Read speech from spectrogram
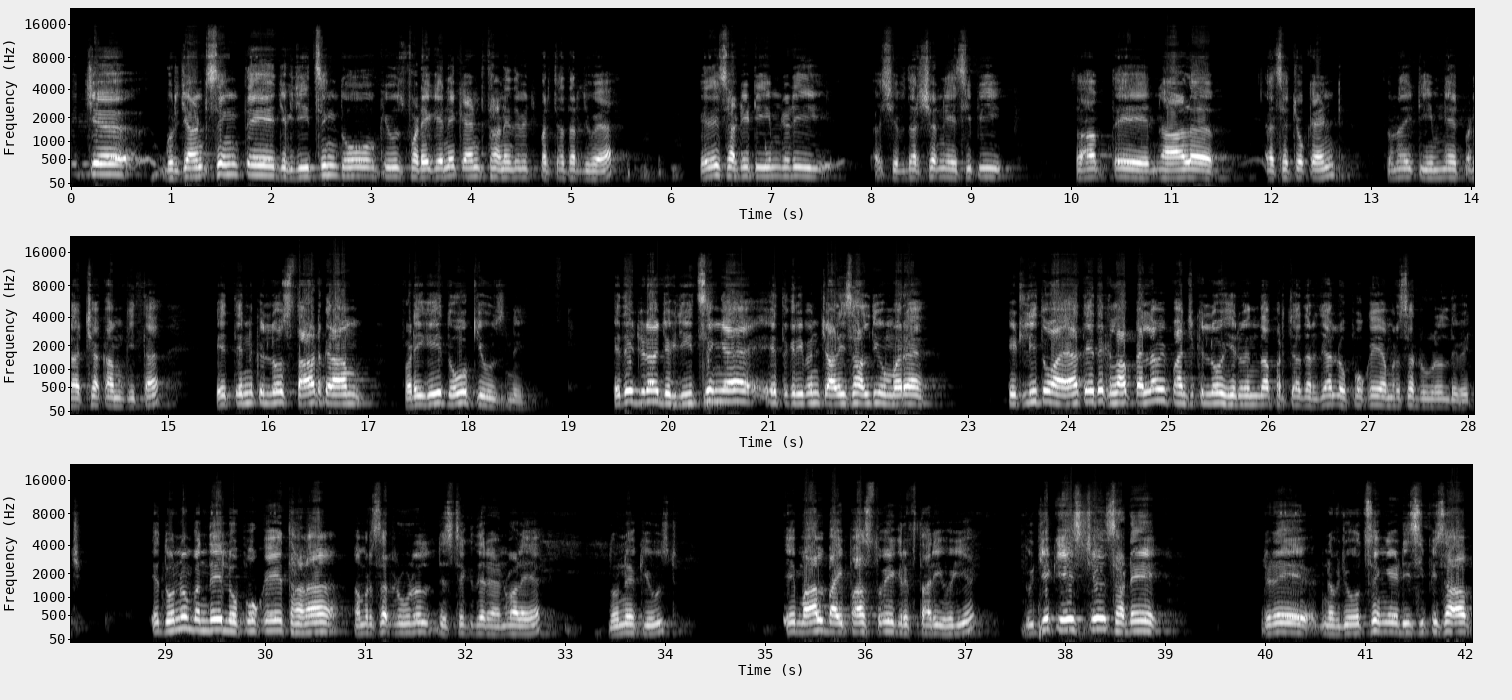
ਵਿੱਚ ਗੁਰਜੰਟ ਸਿੰਘ ਤੇ ਜਗਜੀਤ ਸਿੰਘ ਦੋ ਅਕਿਊਜ਼ ਫੜੇ ਗਏ ਨੇ ਕੈਂਟ ਥਾਣੇ ਦੇ ਵਿੱਚ ਪਰਚਾ ਦਰਜ ਹੋਇਆ ਇਹਦੇ ਸਾਡੀ ਟੀਮ ਜਿਹੜੀ ਅ, ਸ਼ਿਵਦਰਸ਼ਨ ਏਸੀਪੀ ਸਾਹਿਬ ਤੇ ਨਾਲ ਐਸਐਚਓ ਕੈਂਟ ਤੇ ਉਹਨਾਂ ਦੀ ਟੀਮ ਨੇ ਬੜਾ ਅੱਛਾ ਕੰਮ ਕੀਤਾ। ਇਹ 3 ਕਿਲੋ 67 ਗ੍ਰਾਮ ਫੜੀ ਗਈ ਦੋ ਅਕਿਊਜ਼ ਨੇ। ਇਹਦੇ ਜਿਹੜਾ ਜਗਜੀਤ ਸਿੰਘ ਹੈ ਇਹ ਤਕਰੀਬਨ 40 ਸਾਲ ਦੀ ਉਮਰ ਹੈ। ਇਟਲੀ ਤੋਂ ਆਇਆ ਤੇ ਇਹਦੇ ਖਿਲਾਫ ਪਹਿਲਾਂ ਵੀ 5 ਕਿਲੋ ਹੀਰੋਇਨ ਦਾ ਪਰਚਾ ਦਰਜ ਹੈ ਲੋਪੋਕੇ ਅੰਮ੍ਰਿਤਸਰ ਰੂਰਲ ਦੇ ਵਿੱਚ। ਇਹ ਦੋਨੋਂ ਬੰਦੇ ਲੋਪੋਕੇ ਥਾਣਾ ਅੰਮ੍ਰਿਤਸਰ ਰੂਰਲ ਡਿਸਟ੍ਰਿਕਟ ਦੇ ਰਹਿਣ ਵਾਲੇ ਹੈ ਦੋਨੇ ਅਕਿਊਜ਼ਡ ਇਹ ਮਾਲ ਬਾਈਪਾਸ ਤੋਂ ਇਹ ਗ੍ਰਿਫਤਾਰੀ ਹੋਈ ਹੈ। ਦੂਜੇ ਕੇਸ 'ਚ ਸਾਡੇ ਜਿਹੜੇ ਨਵਜੋਤ ਸਿੰਘ ਏਡੀਸੀਪੀ ਸਾਹਿਬ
